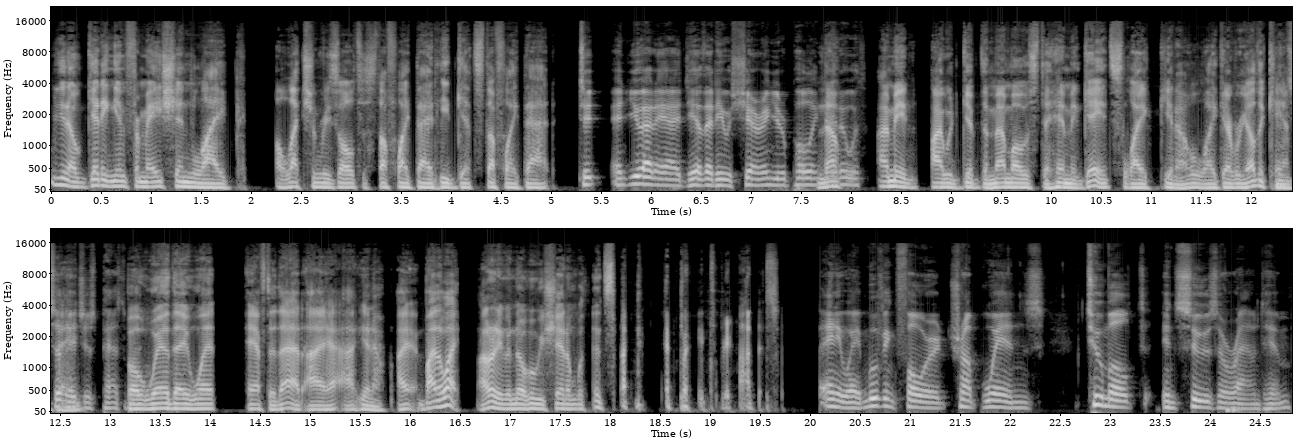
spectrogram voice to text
you know, getting information like election results and stuff like that, he'd get stuff like that. Did, and you had any idea that he was sharing your polling no. data with? I mean, I would give the memos to him and Gates, like you know, like every other campaign. And so they just passed. But where they went after that, I, I, you know, I. By the way, I don't even know who he shared them with inside the campaign. To be honest. Anyway, moving forward, Trump wins. Tumult ensues around him.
